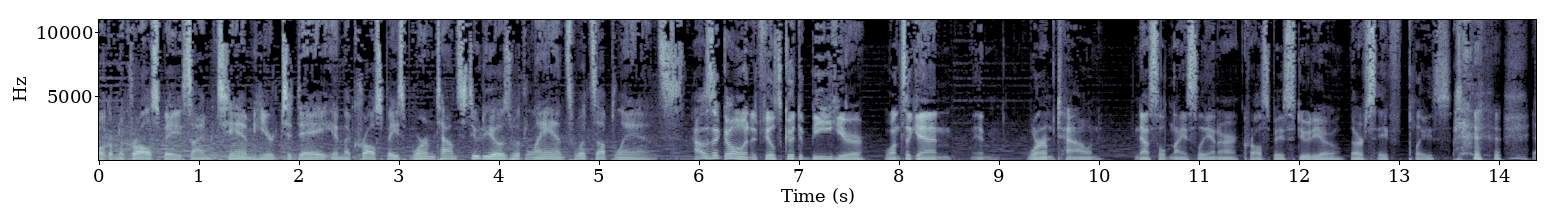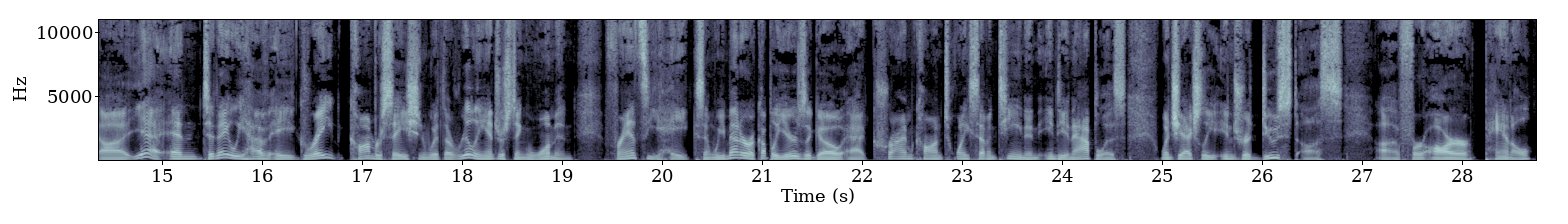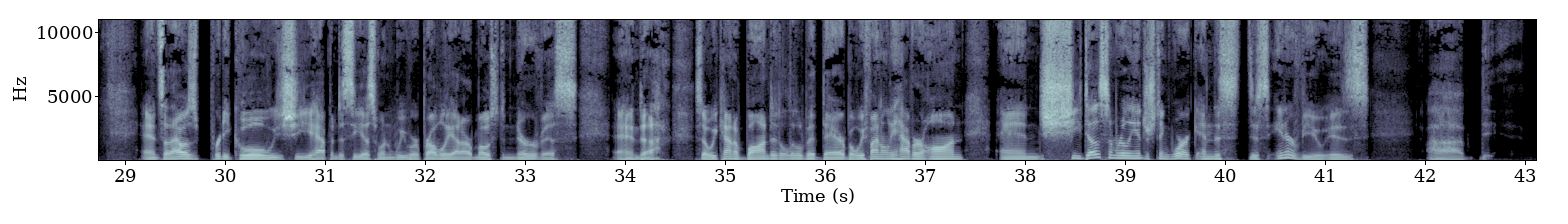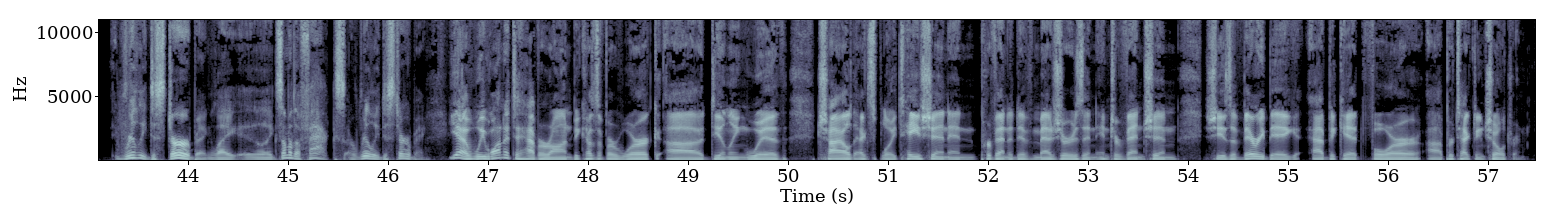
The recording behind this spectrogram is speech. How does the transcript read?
Welcome to Crawl Space. I'm Tim here today in the Crawl Space Wormtown Studios with Lance. What's up, Lance? How's it going? It feels good to be here once again in Wormtown, nestled nicely in our Crawl Space studio, our safe place. uh, yeah, and today we have a great conversation with a really interesting woman, Francey Hakes, and we met her a couple years ago at CrimeCon 2017 in Indianapolis when she actually introduced us uh, for our panel. And so that was pretty cool. We, she happened to see us when we were probably at our most nervous. And uh, so we kind of bonded a little bit there, but we finally have her on. And she does some really interesting work. And this, this interview is uh, really disturbing. Like, like some of the facts are really disturbing. Yeah, we wanted to have her on because of her work uh, dealing with child exploitation and preventative measures and intervention. She is a very big advocate for uh, protecting children.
